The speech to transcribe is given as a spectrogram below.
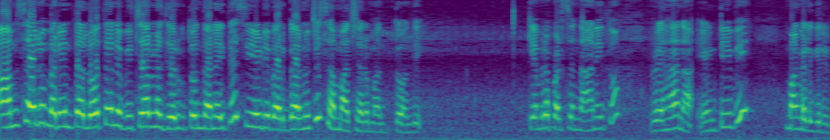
అంశాలు మరింత లోతైన విచారణ జరుగుతుందని అయితే సిఐడి వర్గాల నుంచి సమాచారం అందుతోంది. కెమెరా పర్సన్ నానితో రెహానా ఎన్టీవీ మంగళగిరి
